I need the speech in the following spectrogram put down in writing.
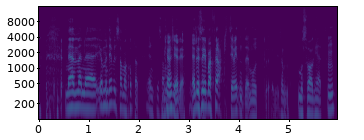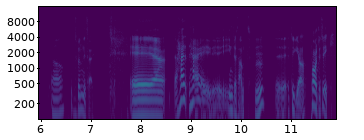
Nej men, eh, ja men det är väl sammankopplat? Är det inte samma? Kanske är det. Eller så är det bara frakt, jag vet inte, mot liksom, Mot svaghet? Mm. Ja. tunnisar. Eh, det här, här är intressant, Mm. eh, tycker jag. Partytrick.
